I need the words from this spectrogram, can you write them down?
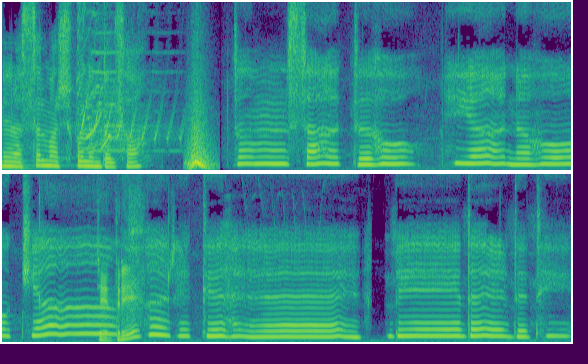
నేను అస్సలు మర్చిపోలేను తెలుసా? తుమ్ సాత్ హో యా న హో క్యా చైత్రి? ఫర్క్ హై బేదర్ద్ థీ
